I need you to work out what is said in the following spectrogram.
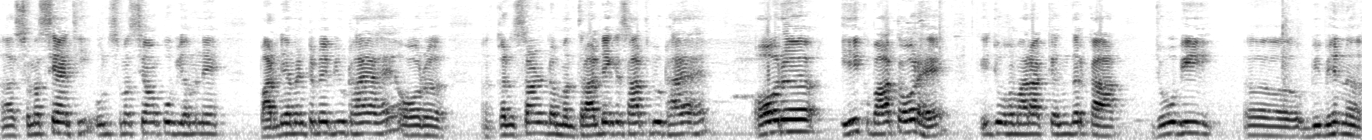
समस्याएँ थी। उन समस्याओं को भी हमने पार्लियामेंट में भी उठाया है और कंसर्न मंत्रालय के साथ भी उठाया है। और एक बात और है कि जो हमारा केंद्र का जो भी विभिन्न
